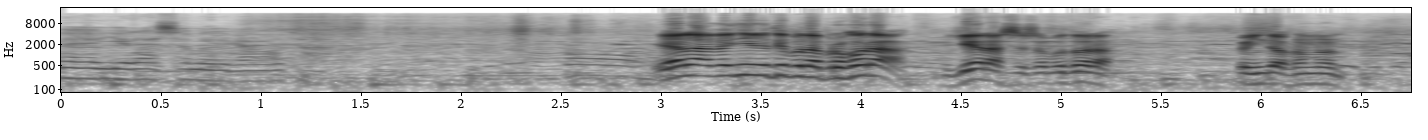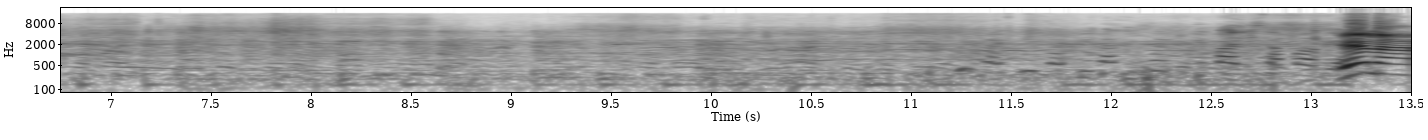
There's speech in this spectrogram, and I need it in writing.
δεν γεράσαμε ρε γαμώτα. Έλα δεν είναι τίποτα προχωρά. Γέρασες από τώρα. 50 χρονών. Κοίτα, κοίτα, κοίτα, τι έχει και πάλι στα πόδια. Έλα.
